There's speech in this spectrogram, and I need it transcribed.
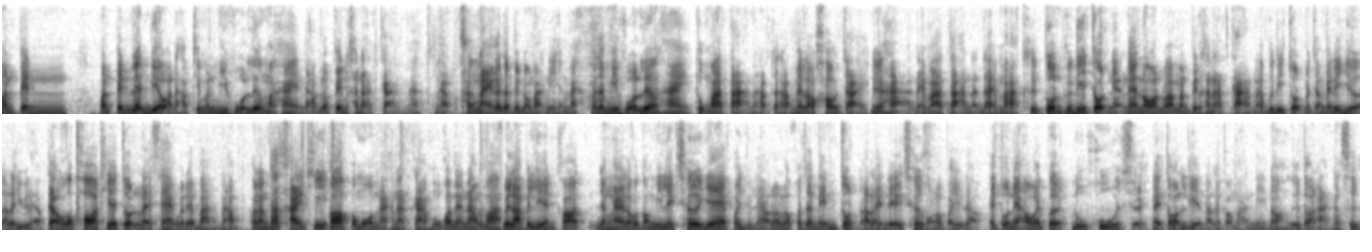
มันเป็น มันเป็นเล่มเดียวนะครับที่มันมีหัวเรื่องมาให้นะครับแล้วเป็นขนาดกลางนะนะครับข้างในก็จะเป็นประมาณนี้เห็นไหมมันจะมีหัวเรื่องให้ทุกมาตรานะครับจะทำให้เราเข้าใจเนื้อหาในมาตรานั้นได้มากขึ้น ส่วนพื้นที่จดเนี่ยแน่นอนว่ามันเป็นขนาดกลางนะพื้นที่จดมันจะไม่ได้เยอะอะไรอยู่แล้ว แต่ก็พอที่จะจดอะไรแทรกไว้ได้บ้างนะครับเพราะนั้นถ้าใครที่ชอบประมวลหมายขนาดกลางผมก็แนะนำว่าเวลาไปเรียนก็ยังไงเราก็ต้องมีเลคเชอร์แยกไว้อยู่แล้ว แล้วเราก็จะเน้นจดอะไรในเลคเชอร์ของเราไปอยู่แล้วไอ้ตัวนี้เอาไว้เปิดดูคู่เฉยในตอนเรียนอะไรประมาณนี้เนาะหรือตอนอ่านหนังสือ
